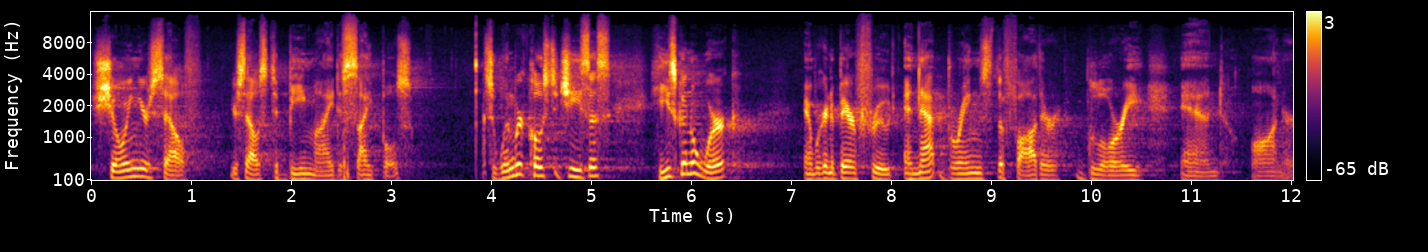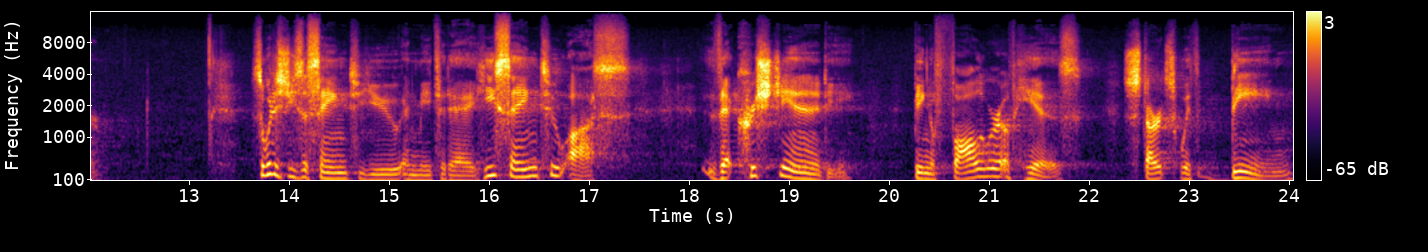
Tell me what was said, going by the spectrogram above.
showing yourself, yourselves to be my disciples. So when we're close to Jesus, he's going to work and we're going to bear fruit, and that brings the Father glory and honor. So, what is Jesus saying to you and me today? He's saying to us that Christianity, being a follower of His, starts with being,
